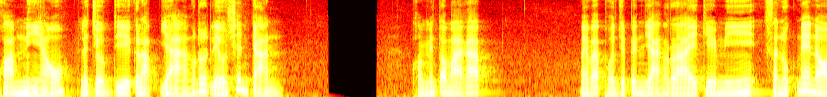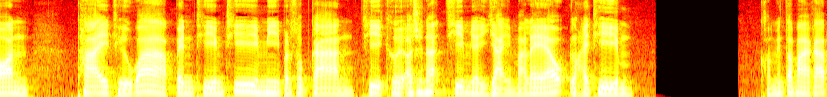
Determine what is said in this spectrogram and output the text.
ความเหนียว และโจมตีกลับอย่างรวดเร็วเช่นกัน คอมเมนต์ต่อมาครับ ไม่ว่าผลจะเป็นอย่างไรเกมนี้สนุกแน่นอน ไทยถือว่าเป็นทีมที่มีประสบการณ์ที่เคยเอาชนะทีมใหญ่ ๆ มาแล้วหลายทีม คอมเมนต์ต่อมาครับ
